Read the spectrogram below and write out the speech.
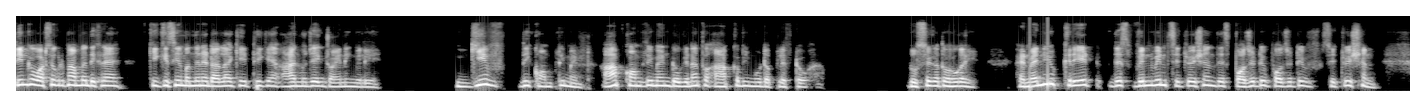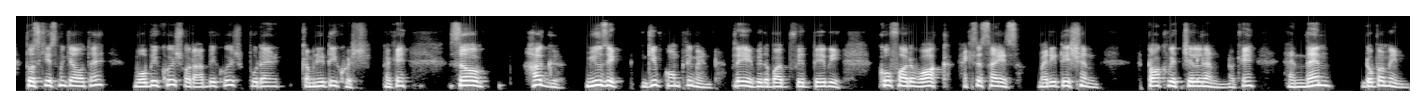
टीम के व्हाट्सएप ग्रुप में आपने दिख रहा है कि किसी बंदे ने डाला कि ठीक है, आज मुझे एक ज्वाइनिंग मिली गिव द कॉम्प्लीमेंट आप कॉम्प्लीमेंट दोगे ना तो आपका भी मूड अपलिफ्ट होगा। दूसरे का तो होगा ही। And when you create this win win situation this positive positive situation तो उस केस में क्या होता है? वो भी खुश और आप भी खुश, पूरा कम्युनिटी खुश okay so hug music give compliment play with with baby go for a walk exercise meditation talk with children okay and then dopamine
